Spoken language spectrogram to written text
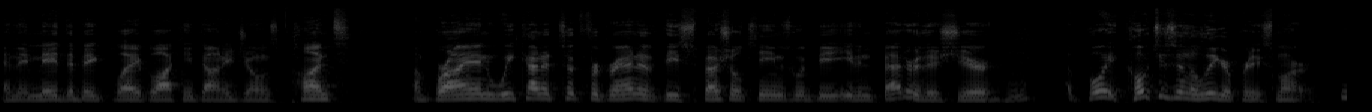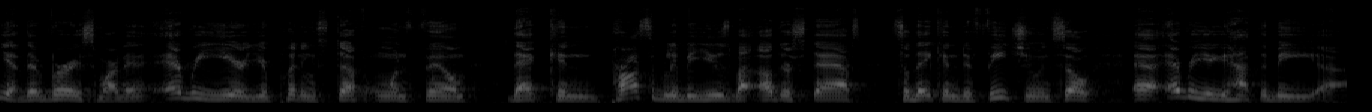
and they made the big play, blocking Donnie Jones' punt. Uh, Brian, we kind of took for granted that these special teams would be even better this year. Mm-hmm boy, coaches in the league are pretty smart. Yeah, they're very smart. And every year you're putting stuff on film that can possibly be used by other staffs so they can defeat you. And so uh, every year you have to be uh,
